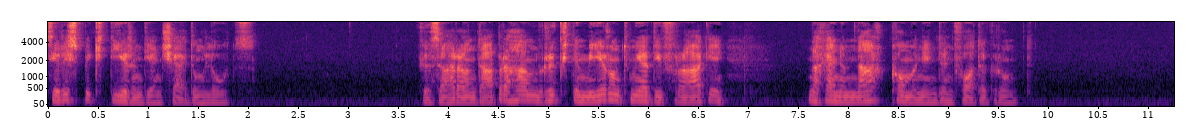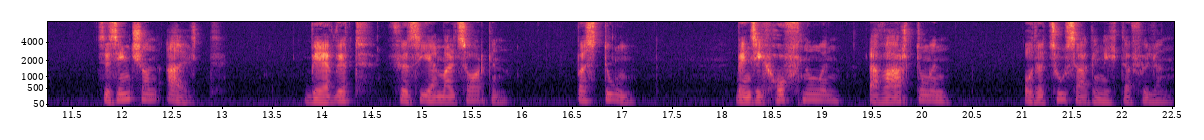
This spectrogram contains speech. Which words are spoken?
Sie respektieren die Entscheidung Lots. Für Sarah und Abraham rückte mehr und mehr die Frage nach einem Nachkommen in den Vordergrund. Sie sind schon alt. Wer wird für sie einmal sorgen? Was tun, wenn sich Hoffnungen, Erwartungen oder Zusagen nicht erfüllen?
